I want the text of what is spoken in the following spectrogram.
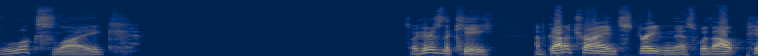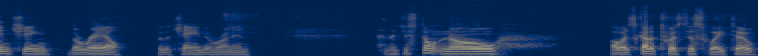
Looks like so here's the key. I've got to try and straighten this without pinching the rail for the chain to run in. And I just don't know. Oh, it's got to twist this way too.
